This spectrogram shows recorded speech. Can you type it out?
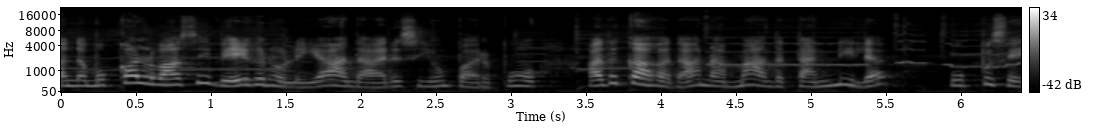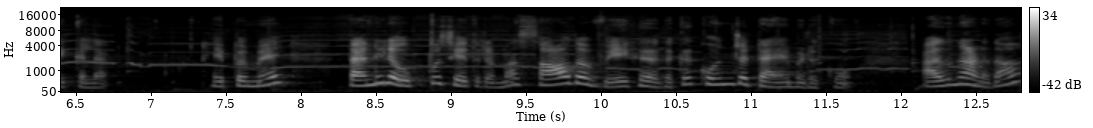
அந்த முக்கால்வாசி வேகணும் இல்லையா? அந்த அரிசியும் பருப்பும். அதுக்காக தான் நம்ம அந்த தண்ணியில் உப்பு சேர்க்கலை. எப்பவுமே தண்ணியில் உப்பு சேர்த்துட்டோம்னா சாதம் வேகிறதுக்கு கொஞ்சம் டைம் எடுக்கும். அதனால தான்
